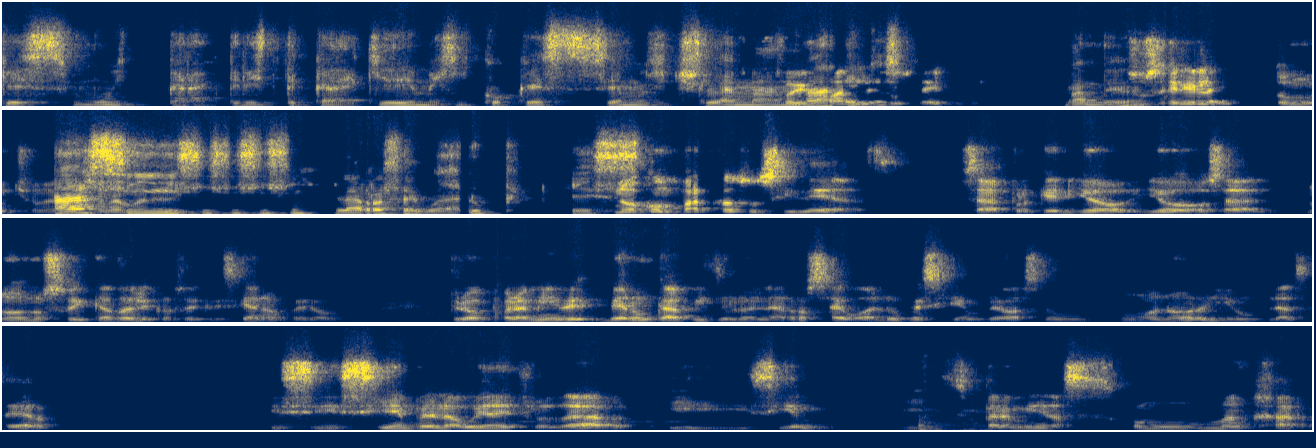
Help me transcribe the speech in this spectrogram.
que es muy característica de aquí de México, que es, hemos dicho, la mamá de los... Su serie la disfruto mucho. Ah, sí, sí, sí, sí, sí, La Rosa de Guadalupe. Es... No comparto sus ideas, o sea, porque yo, yo o sea, no, no soy católico, soy cristiano, pero pero para mí ver un capítulo en La Rosa de Guadalupe siempre va a ser un, honor y un placer. y, siempre la voy a disfrutar y, siempre, para mí es como un manjar,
